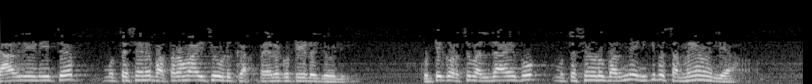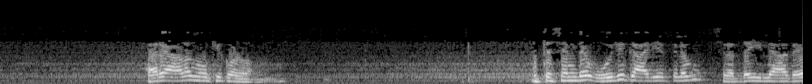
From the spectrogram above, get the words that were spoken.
രാവിലെ എണീറ്റ് മുത്തശ്ശന് പത്രം വായിച്ചു കൊടുക്കുക പേരക്കുട്ടിയുടെ ജോലി. കുട്ടി കുറച്ച് വലുതായപ്പോ മുത്തശ്ശനോട് പറഞ്ഞു എനിക്കിപ്പോ സമയമില്ല. ആളെ നോക്കിക്കൊള്ളണം. മുത്തശ്ശന്റെ ഒരു കാര്യത്തിലും ശ്രദ്ധയില്ലാതെ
